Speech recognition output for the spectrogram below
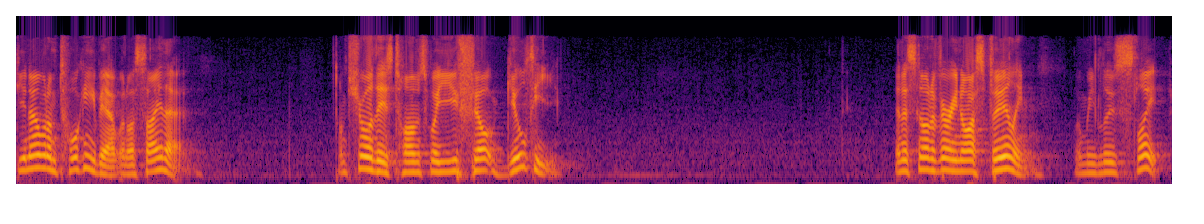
Do you know what I'm talking about when I say that? I'm sure there's times where you felt guilty. And it's not a very nice feeling when we lose sleep.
